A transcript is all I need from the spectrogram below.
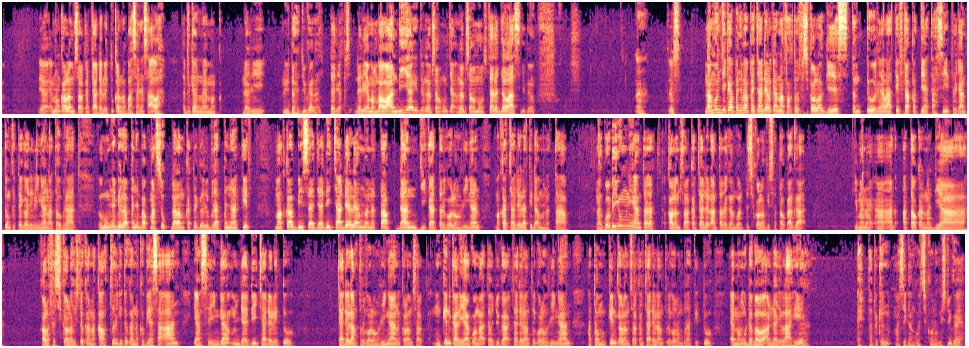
Ya emang kalau misalkan cadel itu karena bahasanya salah. Tapi karena emang dari lidah juga kan dari apa sih? Dari emang bawaan dia gitu nggak bisa ngomong nggak bisa ngomong secara jelas gitu. Nah terus namun jika penyebab cadel karena faktor psikologis, tentu relatif dapat diatasi tergantung kategori ringan atau berat. Umumnya bila penyebab masuk dalam kategori berat penyakit, maka bisa jadi cadel yang menetap dan jika tergolong ringan, maka cadelnya tidak menetap. Nah, gue bingung nih antara kalau misalkan cadel antara gangguan psikologis atau kagak. Gimana? atau karena dia kalau psikologis itu karena culture gitu karena kebiasaan yang sehingga menjadi cadel itu cadel yang tergolong ringan. Kalau misal mungkin kali ya gue nggak tahu juga cadel yang tergolong ringan atau mungkin kalau misalkan cadel yang tergolong berat itu emang udah bawaan dari lahir. Eh tapi kan masih gangguan psikologis juga ya?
